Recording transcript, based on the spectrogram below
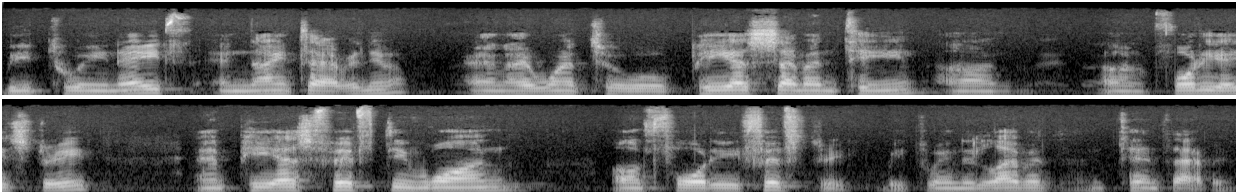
between 8th and 9th Avenue. And I went to PS 17 on, on 48th Street and PS 51 on 45th Street between 11th and 10th Avenue.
